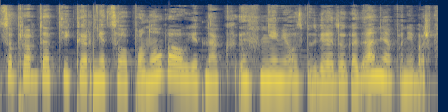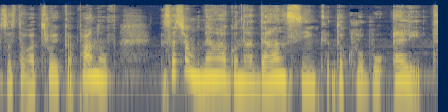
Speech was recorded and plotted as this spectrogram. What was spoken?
Co prawda Ticker nieco opanował, jednak nie miał zbyt wiele do gadania, ponieważ pozostała trójka panów zaciągnęła go na dancing do klubu Elite.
